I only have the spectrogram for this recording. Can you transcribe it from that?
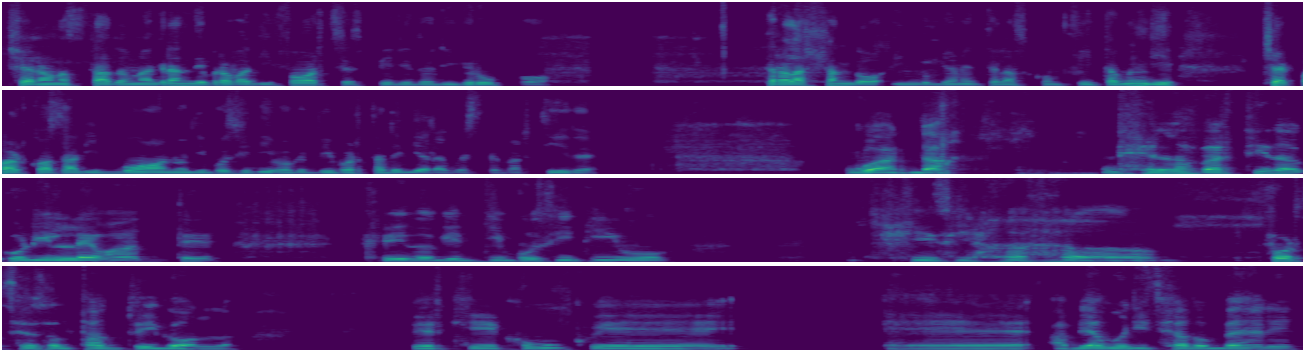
c'era stata una grande prova di forza e spirito di gruppo, tralasciando indubbiamente la sconfitta. Quindi c'è qualcosa di buono, di positivo che vi portate via da queste partite? Guarda, nella partita con il Levante credo che di positivo ci sia forse soltanto i gol, perché comunque eh, abbiamo iniziato bene,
